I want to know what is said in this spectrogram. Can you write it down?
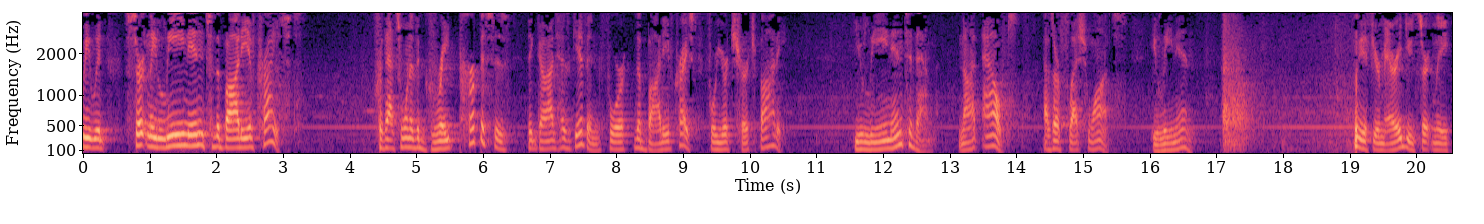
we would certainly lean into the body of Christ. For that's one of the great purposes that God has given for the body of Christ, for your church body. You lean into them, not out as our flesh wants. You lean in. If you're married, you'd certainly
